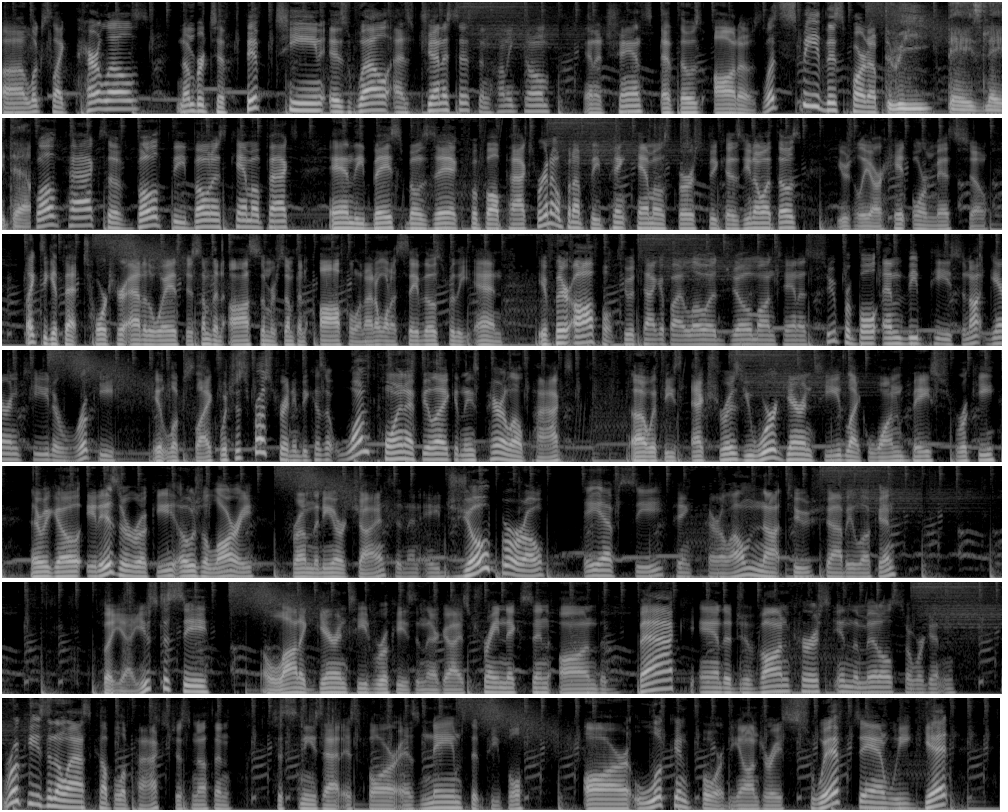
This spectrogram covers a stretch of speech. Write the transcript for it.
Uh, looks like parallels number to 15, as well as Genesis and Honeycomb, and a chance at those autos. Let's speed this part up. Three days later. 12 packs of both the bonus camo packs and the base mosaic football packs. We're going to open up the pink camos first because you know what? Those usually are hit or miss. So I like to get that torture out of the way. It's just something awesome or something awful, and I don't want to save those for the end. If they're awful, to attack it by Loa, Joe Montana, Super Bowl MVP, so not guaranteed a rookie, it looks like, which is frustrating because at one point I feel like in these parallel packs uh, with these extras, you were guaranteed like one base rookie. There we go. It is a rookie, Ojulari from the New York Giants, and then a Joe Burrow AFC pink parallel, not too shabby looking. But yeah, used to see a lot of guaranteed rookies in there, guys. Trey Nixon on the back and a Javon Curse in the middle. So we're getting rookies in the last couple of packs. Just nothing to sneeze at as far as names that people are looking for. DeAndre Swift, and we get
